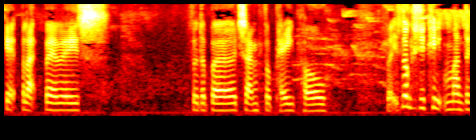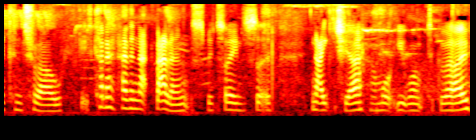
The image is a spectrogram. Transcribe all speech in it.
get blackberries for the birds and for people. But as long as you keep them under control, it's kind of having that balance between sort of nature and what you want to grow.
